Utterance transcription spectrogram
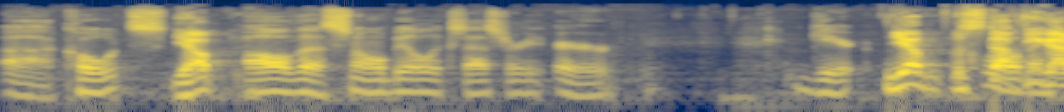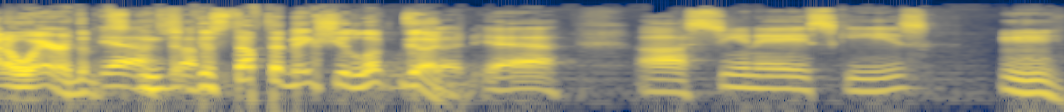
uh, coats. Yep. All the snowmobile accessory or gear. Yep. The stuff you got to wear. The, Yeah, the, stuff- the stuff that makes you look good. Good. Yeah. Uh, CNA skis. Mm-hmm.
